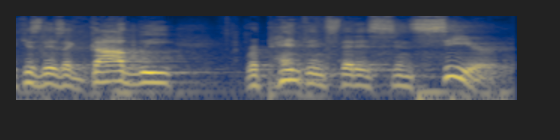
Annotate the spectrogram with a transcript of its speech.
Because there's a godly repentance that is sincere.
